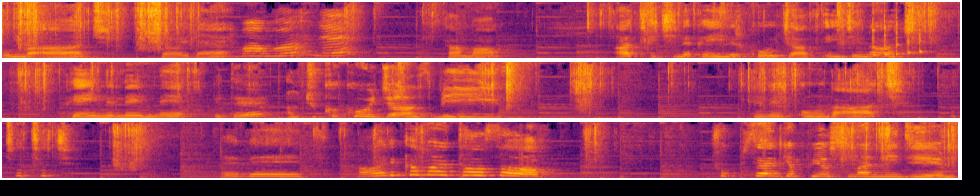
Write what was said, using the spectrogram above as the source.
Bunu da aç. Şöyle. Baba ne? Tamam. Aç içine peynir koyacağız. İyicene aç. Peynirlerini bir de acuka koyacağız biz. Evet onu da aç. Aç aç aç. Evet. Harika Mert Asaf. Çok güzel yapıyorsun anneciğim.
